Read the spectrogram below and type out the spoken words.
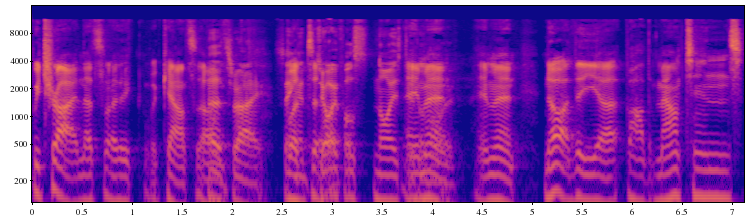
we try, and that's what I think what counts. Um, That's right. Sing but, a uh, joyful noise to the Amen. Lord. Amen. No, the uh, wow, the mountains.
